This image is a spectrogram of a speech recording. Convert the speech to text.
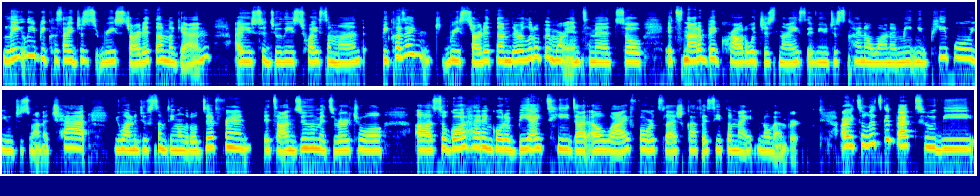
lately because I just restarted them again. I used to do these twice a month. Because I restarted them, they're a little bit more intimate. So it's not a big crowd, which is nice. If you just kind of want to meet new people, you just want to chat, you want to do something a little different, it's on Zoom, it's virtual. Uh, so go ahead and go to bit.ly forward slash cafecito night November. All right, so let's get back to the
